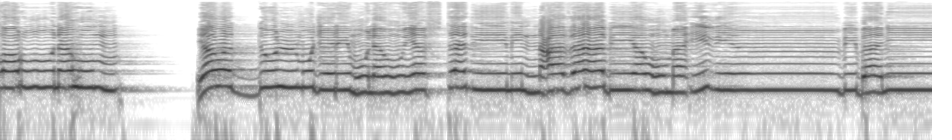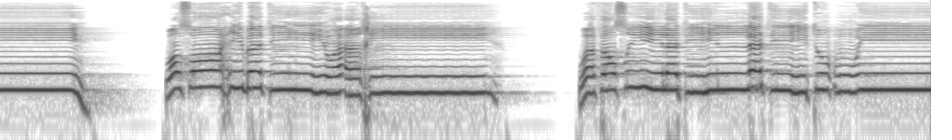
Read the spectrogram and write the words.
يبصرونهم يود المجرم لو يفتدي من عذاب يومئذ ببنيه وصاحبته وأخيه وفصيلته التي تؤويه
